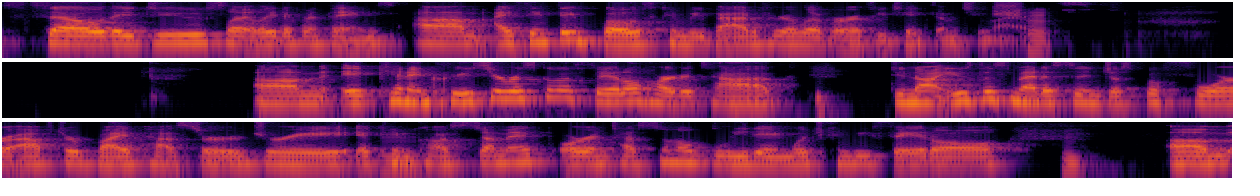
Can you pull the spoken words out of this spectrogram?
So they do slightly different things. Um, I think they both can be bad for your liver if you take them too much. Shit. Um, it can increase your risk of a fatal heart attack. Do not use this medicine just before or after bypass surgery. It can Mm. cause stomach or intestinal bleeding, which can be fatal. Mm. Um,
